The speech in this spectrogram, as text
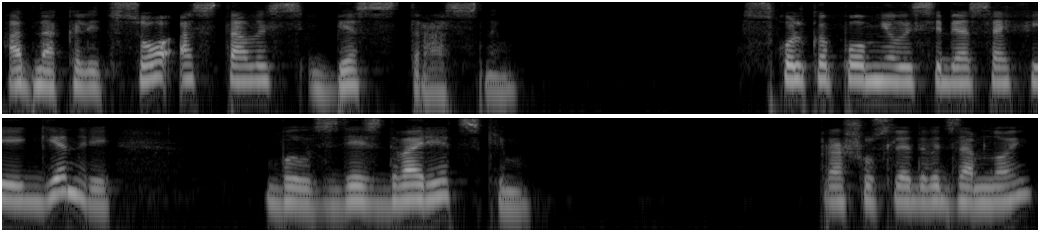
однако лицо осталось бесстрастным. Сколько помнила себя София Генри, был здесь дворецким. «Прошу следовать за мной».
